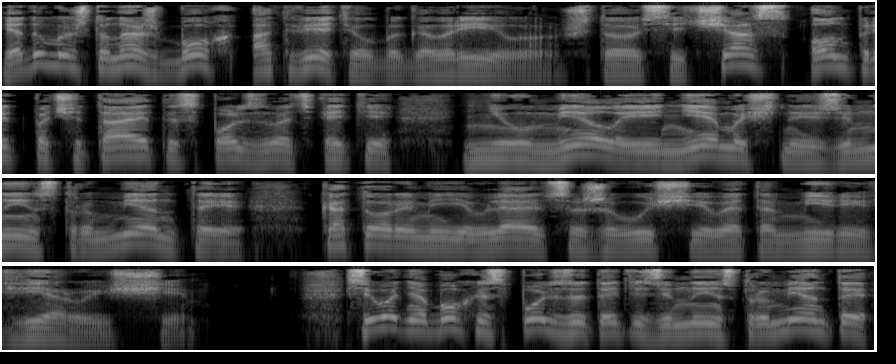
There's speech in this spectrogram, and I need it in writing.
Я думаю, что наш Бог ответил бы Гавриилу, что сейчас он предпочитает использовать эти неумелые и немощные земные инструменты, которыми являются живущие в этом мире верующие. Сегодня Бог использует эти земные инструменты,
